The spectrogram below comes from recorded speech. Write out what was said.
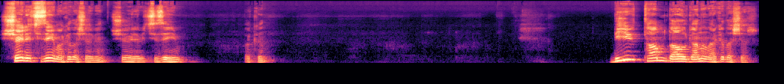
Şöyle çizeyim arkadaşlar ben. Şöyle bir çizeyim. Bakın. Bir tam dalganın arkadaşlar.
